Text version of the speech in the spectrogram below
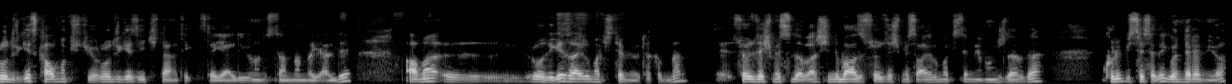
Rodriguez kalmak istiyor. Rodriguez'e iki tane teklif de geldi. Yunanistan'dan da geldi. Ama e, Rodriguez ayrılmak istemiyor takımdan. E, sözleşmesi de var. Şimdi bazı sözleşmesi ayrılmak istemeyen oyuncuları da kulüp istese de gönderemiyor.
